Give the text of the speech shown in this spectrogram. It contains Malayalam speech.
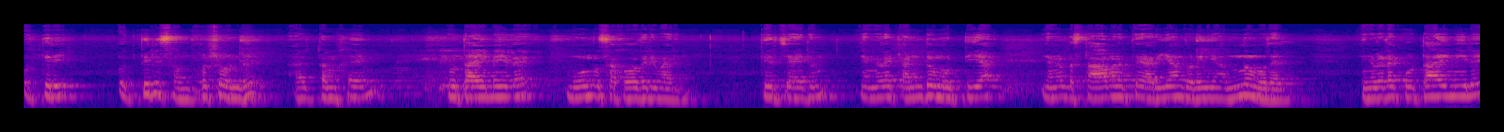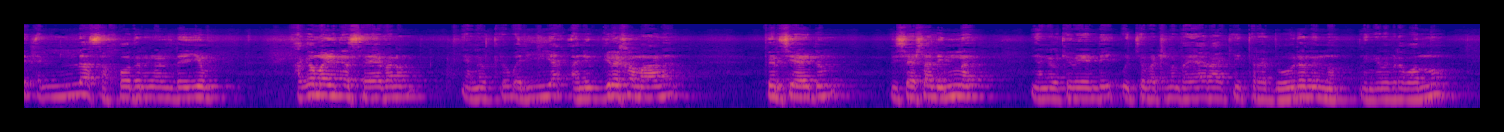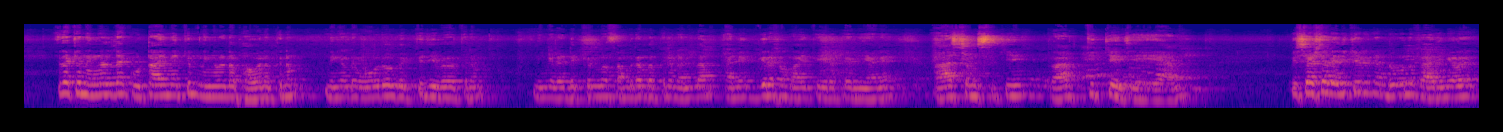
ഒത്തിരി ഒത്തിരി സന്തോഷമുണ്ട്. അൽത്തംഹയും കൂട്ടായ്മയിലെ മൂന്ന് സഹോദരിമാരും. തീർച്ചയായിട്ടും ഞങ്ങളെ കണ്ടുമുട്ടിയ ഞങ്ങളുടെ സ്ഥാപനത്തെ അറിയാൻ തുടങ്ങിയ അന്ന് മുതൽ നിങ്ങളുടെ കൂട്ടായ്മയിലെ എല്ലാ സഹോദരങ്ങളുടെയും അകമഴിഞ്ഞ സേവനം ഞങ്ങൾക്ക് വലിയ അനുഗ്രഹമാണ്. തീർച്ചയായിട്ടും വിശേഷാൽ ഇന്ന് ഞങ്ങൾക്ക് വേണ്ടി ഉച്ചഭക്ഷണം തയ്യാറാക്കി ഇത്ര ദൂരം നിന്നും നിങ്ങളിവിടെ വന്നു. ഇതൊക്കെ നിങ്ങളുടെ കൂട്ടായ്മയ്ക്കും നിങ്ങളുടെ ഭവനത്തിനും നിങ്ങളുടെ ഓരോ വ്യക്തി ജീവിതത്തിനും നിങ്ങൾ എടുക്കുന്ന സംരംഭത്തിനുമെല്ലാം അനുഗ്രഹമായി തീരട്ടെ എന്ന് ഞാൻ ആശംസിക്കുകയും പ്രാർത്ഥിക്കുകയും ചെയ്യുകയാണ്. വിശേഷം എനിക്കൊരു രണ്ടു മൂന്ന് കാര്യങ്ങൾ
